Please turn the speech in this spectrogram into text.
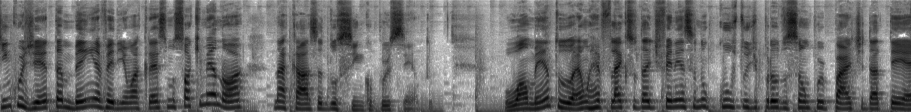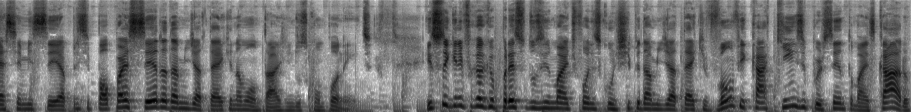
5G também haveria um acréscimo, só que menor, na casa dos 5%. O aumento é um reflexo da diferença no custo de produção por parte da TSMC, a principal parceira da MediaTek na montagem dos componentes. Isso significa que o preço dos smartphones com chip da MediaTek vão ficar 15% mais caro?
